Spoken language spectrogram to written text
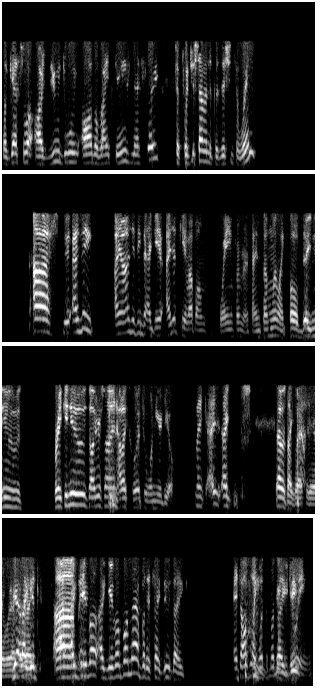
But guess what? Are you doing all the right things necessary to put yourself in the position to win? Uh, dude, I think I honestly think that I gave I just gave up on waiting for him to sign someone. Like, oh, big news, breaking news, Dodgers sign Alex Wood to one year deal. Like, I like that was like last year or whatever. Yeah, like right? it's. I, I Um, gave up. I gave up on that, but it's like, dude, like, it's also like, what the fuck are you doing?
